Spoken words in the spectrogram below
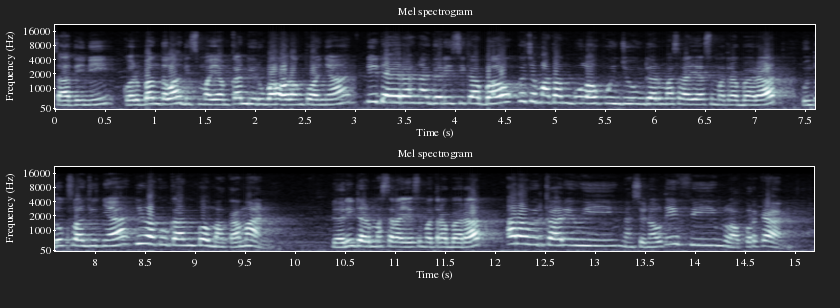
Saat ini, korban telah disemayamkan di rumah orang tuanya di daerah Nagari Sikabau, Kecamatan Pulau Punjung, Darmasraya, Sumatera Barat, untuk selanjutnya dilakukan pemakaman. Dari Darmasraya, Sumatera Barat, Arawir Kariwi, Nasional TV melaporkan.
